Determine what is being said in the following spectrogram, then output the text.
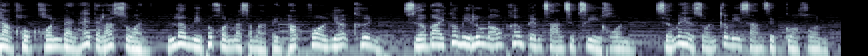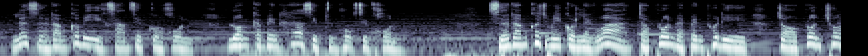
จาก 6 คนแบ่งให้แต่ละส่วน เริ่มมีผู้คนมาสมัครเป็นพรรคพวกเยอะขึ้น เสือใบก็มีลูกน้องเพิ่มเป็น 34 คน เสือไม่เห็นสวนก็มี 30 กว่าคน และเสือดำก็มีอีก 30 กว่าคน รวมกันเป็น 50-60 คน เสือดำก็จะมีกฎเหล็กว่าจะปล้นแบบเป็นผู้ดีจ่อปล้นช่วง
